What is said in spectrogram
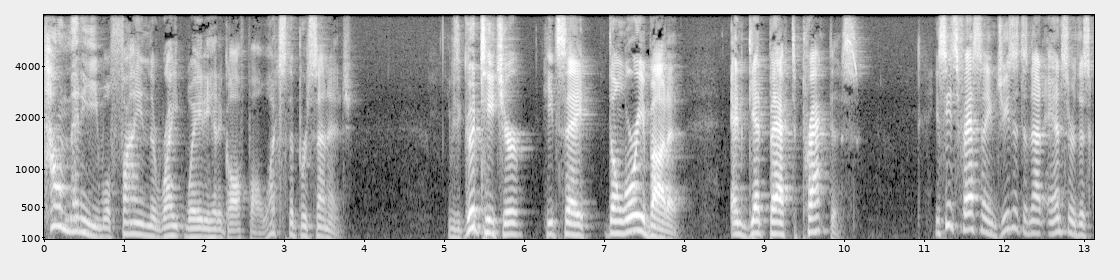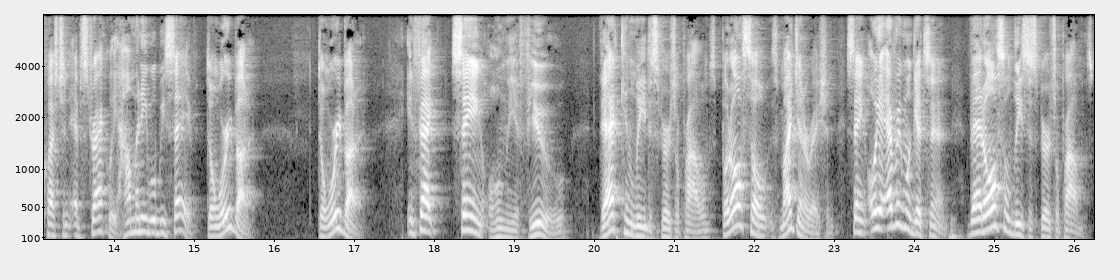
How many will find the right way to hit a golf ball? What's the percentage? If he's a good teacher, he'd say, Don't worry about it and get back to practice. You see, it's fascinating. Jesus does not answer this question abstractly. How many will be saved? Don't worry about it. Don't worry about it. In fact, saying only a few, that can lead to spiritual problems, but also, it's my generation, saying, oh yeah, everyone gets in, that also leads to spiritual problems.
